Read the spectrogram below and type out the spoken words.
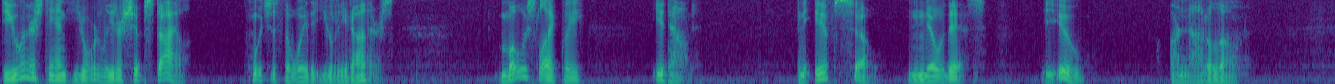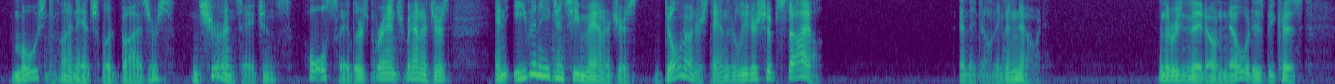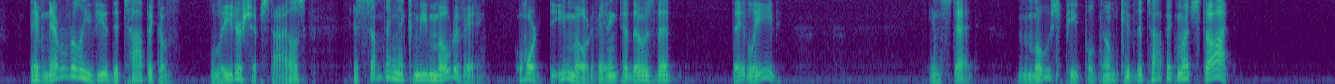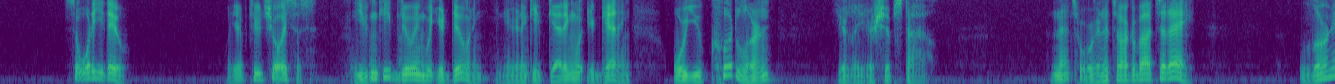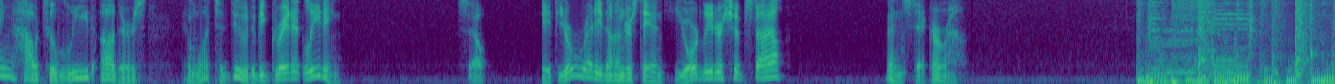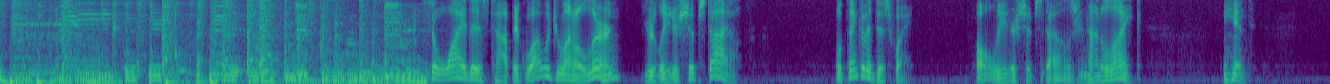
do you understand your leadership style, which is the way that you lead others? Most likely, you don't. And if so, know this you are not alone. Most financial advisors, insurance agents, wholesalers, branch managers, and even agency managers don't understand their leadership style. And they don't even know it. And the reason they don't know it is because they've never really viewed the topic of leadership styles as something that can be motivating or demotivating to those that they lead. Instead, most people don't give the topic much thought. So, what do you do? Well, you have two choices. You can keep doing what you're doing, and you're going to keep getting what you're getting, or you could learn your leadership style. And that's what we're going to talk about today learning how to lead others and what to do to be great at leading. So, if you're ready to understand your leadership style, then stick around. So, why this topic? Why would you want to learn your leadership style? Well, think of it this way all leadership styles are not alike. And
